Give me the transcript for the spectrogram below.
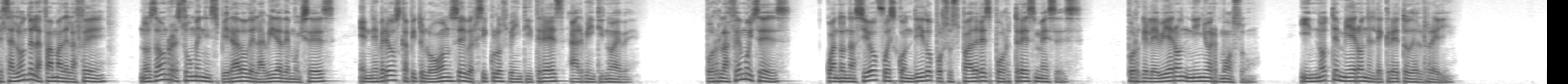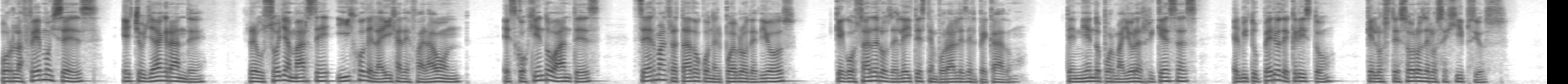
El Salón de la Fama de la Fe nos da un resumen inspirado de la vida de Moisés en Hebreos capítulo 11 versículos 23 al 29. Por la fe Moisés, cuando nació fue escondido por sus padres por tres meses, porque le vieron niño hermoso, y no temieron el decreto del rey. Por la fe Moisés, hecho ya grande, rehusó llamarse hijo de la hija de Faraón, escogiendo antes ser maltratado con el pueblo de Dios que gozar de los deleites temporales del pecado, teniendo por mayores riquezas el vituperio de Cristo que los tesoros de los egipcios,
